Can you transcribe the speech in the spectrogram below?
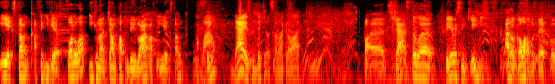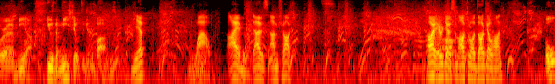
EX dunk. I think you get a follow up. You can like jump up and do light after EX dunk. I Wow. think. That is ridiculous. I'm not gonna lie. But uh, shouts to uh, Beerus and Ginyu. I know Gohan was there for uh, Mia. He was the meat shield to get the bar. Yep. Wow. I am. That is. I'm shocked. All right, here we go. Some optimal dog Gohan. Oh,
